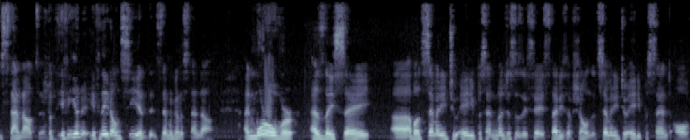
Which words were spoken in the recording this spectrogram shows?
stand out to them. But if you if they don't see it, it's never going to stand out. And moreover, as they say, uh, about seventy to eighty percent, not just as they say, studies have shown that seventy to eighty percent of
